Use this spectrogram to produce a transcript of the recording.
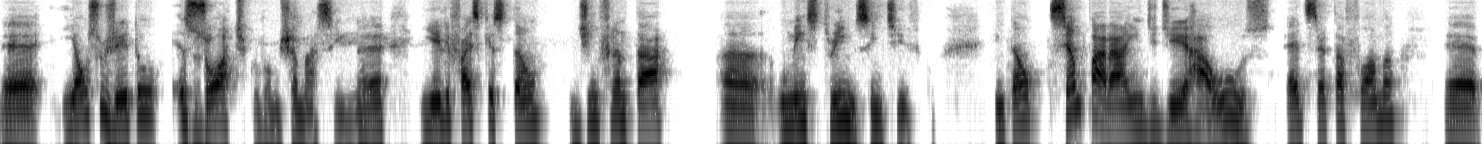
é, e é um sujeito exótico, vamos chamar assim, né? E ele faz questão de enfrentar uh, o mainstream científico. Então, se amparar em Didier Raoult é, de certa forma, é,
